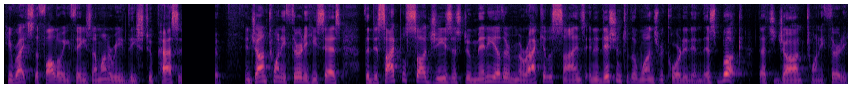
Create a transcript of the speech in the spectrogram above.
he writes the following things, and I want to read these two passages. In John 20, 30, he says, the disciples saw Jesus do many other miraculous signs in addition to the ones recorded in this book. That's John 20, 30.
